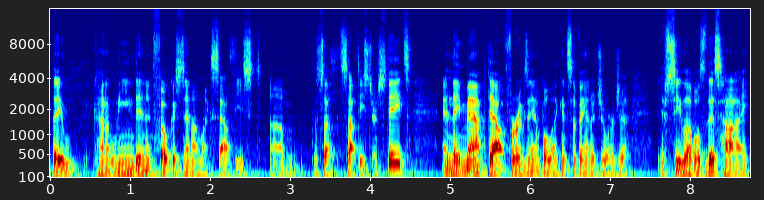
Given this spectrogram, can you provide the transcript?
they kind of leaned in and focused in on like southeast, um, the south, southeastern states, and they mapped out, for example, like in Savannah, Georgia, if sea level's this high,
